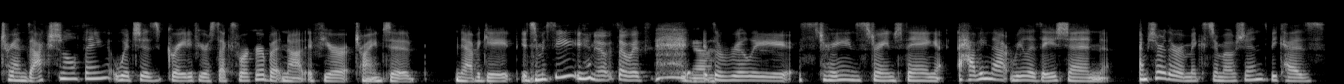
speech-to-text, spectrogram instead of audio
transactional thing, which is great if you're a sex worker, but not if you're trying to navigate intimacy, you know. So it's yeah. it's a really strange, strange thing. Having that realization, I'm sure there are mixed emotions because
